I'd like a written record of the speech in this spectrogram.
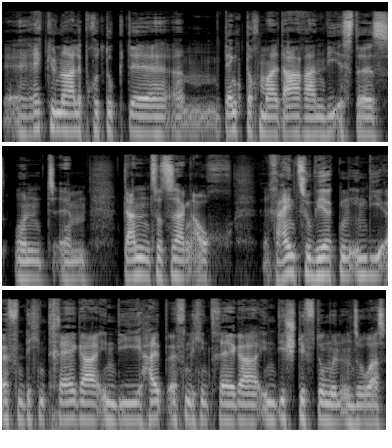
regionale Produkte, ähm, denkt doch mal daran, wie ist das und ähm, dann sozusagen auch reinzuwirken in die öffentlichen Träger, in die halböffentlichen Träger, in die Stiftungen und sowas.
